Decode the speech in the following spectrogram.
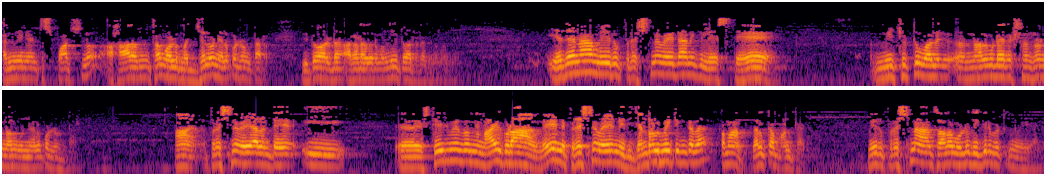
కన్వీనియంట్ స్పాట్స్లో ఆ హాల్ అంతా వాళ్ళు మధ్యలో నిలబడి ఉంటారు. ఇటు అరడ అరడదరు మంది ఇటు అరడదరు మంది ఏదైనా మీరు ప్రశ్న వేయడానికి లేస్తే మీ చుట్టూ వాళ్ళు నాలుగు డైరెక్షన్లో నలుగురు నిలబడి ఉంటారు. ప్రశ్న వేయాలంటే ఈ స్టేజ్ మీద ఉన్న నాయకుడు వేయండి ప్రశ్న వేయండి ఇది జనరల్ మీటింగ్ కదా కమాన్ వెల్కమ్ అంటాడు. మీరు ప్రశ్న చాలా ఒళ్ళు దగ్గర పెట్టుకుని వేయాలి.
